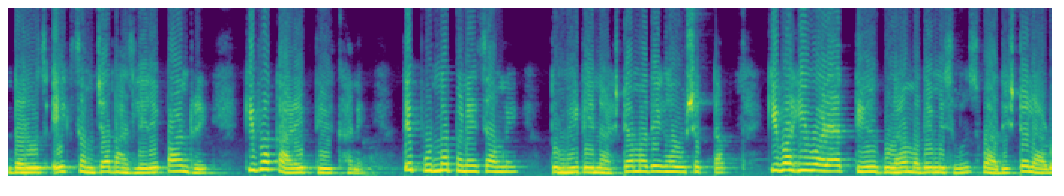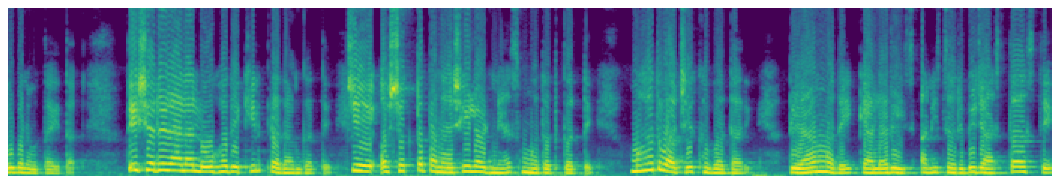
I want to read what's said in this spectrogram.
दररोज एक चमचा भाजलेले पांढरे किंवा काळे तीळ खाणे. ते पूर्णपणे चावणे तुम्ही ते नाश्त्यामध्ये घालू शकता किंवा हिवाळ्यात तीळ गुळामध्ये मिसळून स्वादिष्ट लाडू बनवता येतात. ते शरीराला लोह देखील प्रदान करते जे अशक्तपणाशी लढण्यास मदत करते. महत्वाची खबरदारी. तिळांमध्ये कॅलरीज आणि चरबी जास्त असते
